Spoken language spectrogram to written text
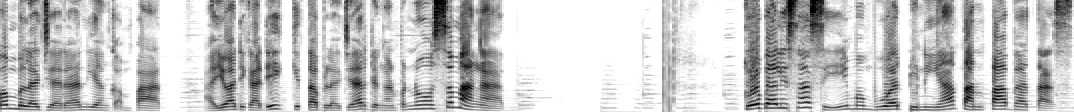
Pembelajaran yang keempat. Ayo adik-adik kita belajar dengan penuh semangat Globalisasi membuat dunia tanpa batas.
